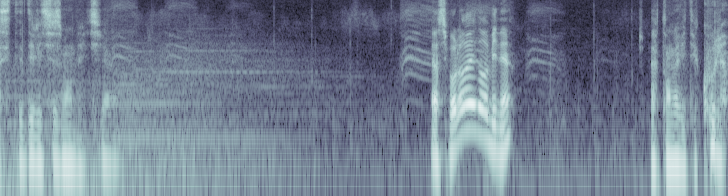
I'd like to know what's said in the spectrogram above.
Ah, c'était délicieusement délicieux. Merci pour le raid, Robin. hein. J'espère ton avis était cool.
